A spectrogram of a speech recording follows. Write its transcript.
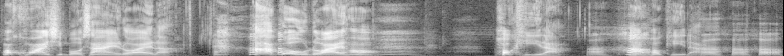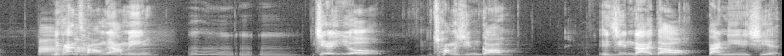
我看是无啥会来啦，啊，够有来吼，福气啦，哦啊，福气啦。你看长隆、阳明，嗯嗯嗯。今天又创新高，已经来到半年线。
